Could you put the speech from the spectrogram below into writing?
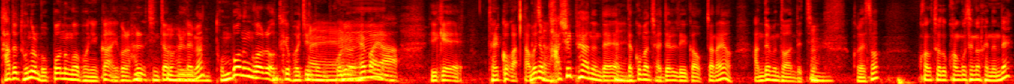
다들 돈을 못 버는 거 보니까 이걸 할 진짜로 음. 하려면 돈 버는 거를 어떻게 벌지 좀 네. 고려해봐야 이게 될 것 같다. 왜냐면 그쵸. 다 실패하는데 네. 내 것만 잘 될 리가 없잖아요. 안 되면 더 안 됐지. 음. 그래서 광- 저도 광고 생각했는데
